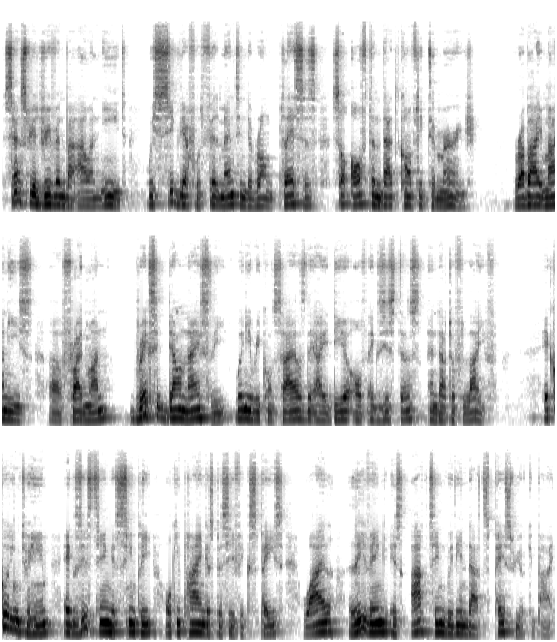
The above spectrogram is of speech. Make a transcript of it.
Since we are driven by our need, we seek their fulfillment in the wrong places, so often that conflict emerge. Rabbi Manis uh, Friedman breaks it down nicely when he reconciles the idea of existence and that of life. According to him, existing is simply occupying a specific space, while living is acting within that space we occupy.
